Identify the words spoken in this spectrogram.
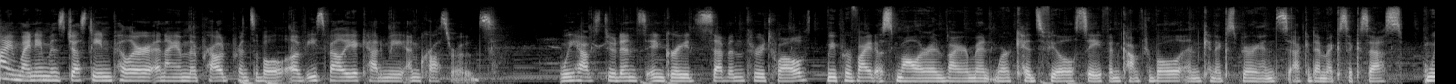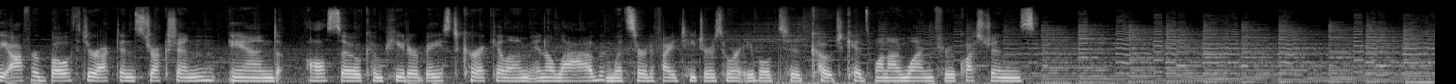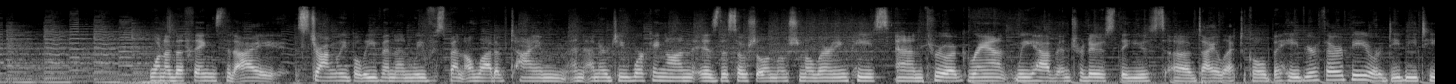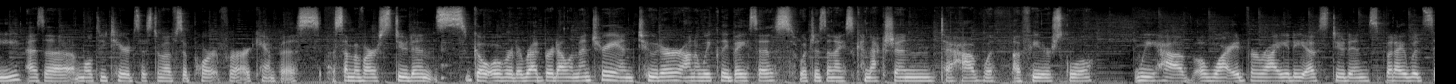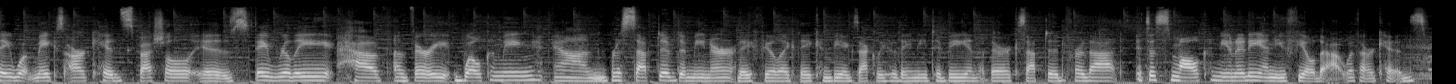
Hi, my name is Justine Pillar and I am the proud principal of East Valley Academy and Crossroads. We have students in grades 7 through 12. We provide a smaller environment where kids feel safe and comfortable and can experience academic success. We offer both direct instruction and also computer-based curriculum in a lab with certified teachers who are able to coach kids one-on-one -on -one through questions. One of the things that I strongly believe in and we've spent a lot of time and energy working on is the social emotional learning piece. And through a grant, we have introduced the use of dialectical behavior therapy or DBT as a multi-tiered system of support for our campus. Some of our students go over to Redbird Elementary and tutor on a weekly basis, which is a nice connection to have with a feeder school. We have a wide variety of students, but I would say what makes our kids special is they really have a very welcoming and receptive demeanor. They feel like they can be exactly who they need to be and that they're accepted for that. It's a small community and you feel that with our kids.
